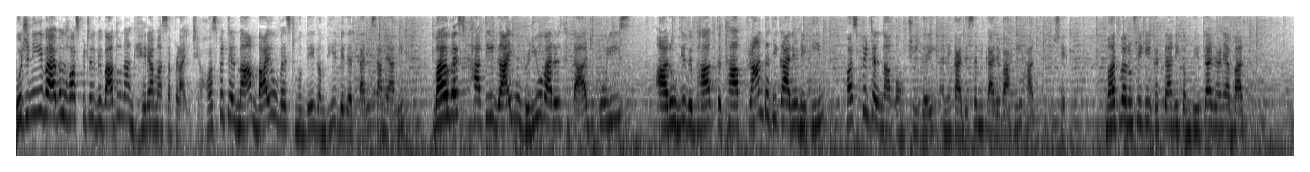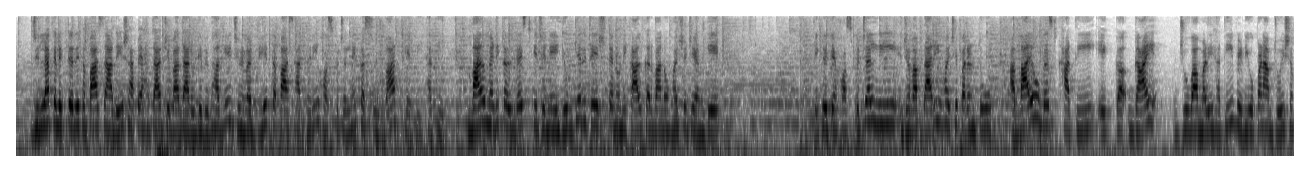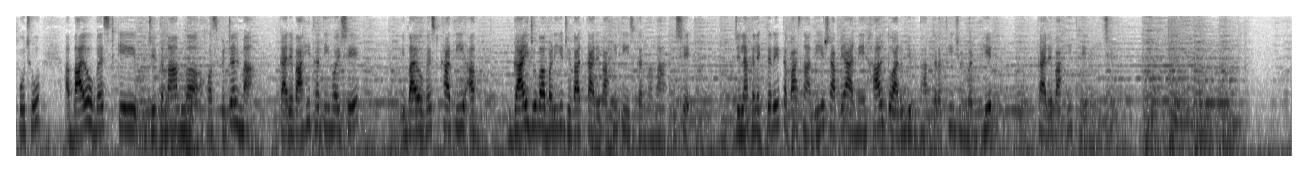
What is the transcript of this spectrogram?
ભુજની viable hospital વિવાદોના ઘેરામાં સપડાઈ છે. હોસ્પિટલમાં બાયોવેસ્ટ મુદ્દે ગંભીર બેદરકારી સામે આવી. બાયોવેસ્ટ ખાતી ગાયનો વીડિયો વાયરલ થતા જ પોલીસ, આરોગ્ય વિભાગ તથા પ્રાંત અધિકારીઓની ટીમ હોસ્પિટલમાં પહોંચી ગઈ અને કાયદેસરની કાર્યવાહી હાથ ધરી છે. મહત્વનું છે કે ઘટનાની ગંભીરતા જાણ્યા બાદ જિલ્લા કલેક્ટરે તપાસના આદેશ આપ્યા હતા જે બાદ આરોગ્ય વિભાગે ઝીણવટભેર તપાસ હાથ ધરી હોસ્પિટલને કસૂરવાર ઠેરવી હતી બાયોમેડિકલ વેસ્ટ કે જેને યોગ્ય રીતે જ તેનો નિકાલ કરવાનો હોય છે જે અંગે એક રીતે હોસ્પિટલની જવાબદારી હોય છે પરંતુ આ બાયો વેસ્ટ ખાતી એક ગાય જોવા મળી હતી વિડીયો પણ આપ જોઈ શકો છો આ બાયો વેસ્ટ કે જે તમામ હોસ્પિટલમાં કાર્યવાહી થતી હોય છે એ બાયો વેસ્ટ ખાતી આ ગાય જોવા મળી જે બાદ કાર્યવાહી તેજ કરવામાં આવી છે જિલ્લા કલેક્ટરે તપાસના આદેશ આપ્યા અને હાલ તો આરોગ્ય વિભાગ તરફથી ઝીણવટભેર કાર્યવાહી થઈ રહી છે.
